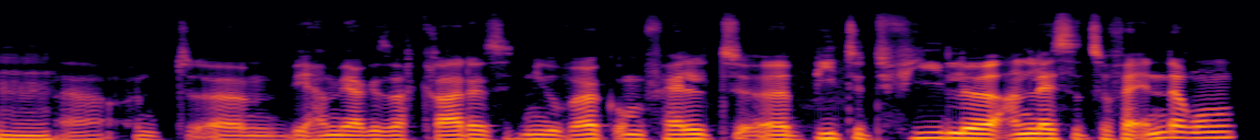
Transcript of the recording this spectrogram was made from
Mhm. Ja, und ähm, wir haben ja gesagt, gerade das New Work-Umfeld äh, bietet viele Anlässe zur Veränderung.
